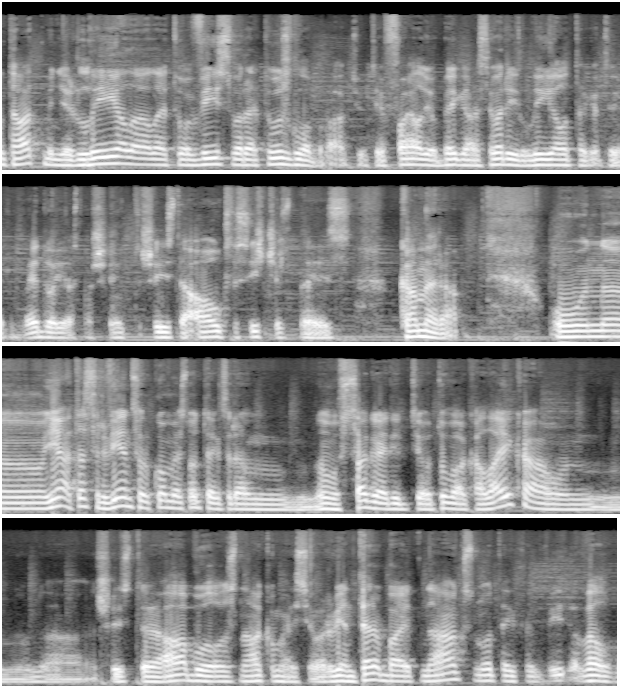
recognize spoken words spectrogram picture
nu, tā atmiņa ir liela, lai to visu varētu uzglabāt. Jo tie faili jau beigās jau arī lieli, tagad ir veidojās no šie, šīs augstas izšķirtspējas kamerām. Un, uh, jā, tas ir viens, ar ko mēs noteikti varam nu, sagaidīt jau tuvākā laikā. Un, un šis ābols nākamais jau ar vienu terabaitu nāks. Noteikti vēl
